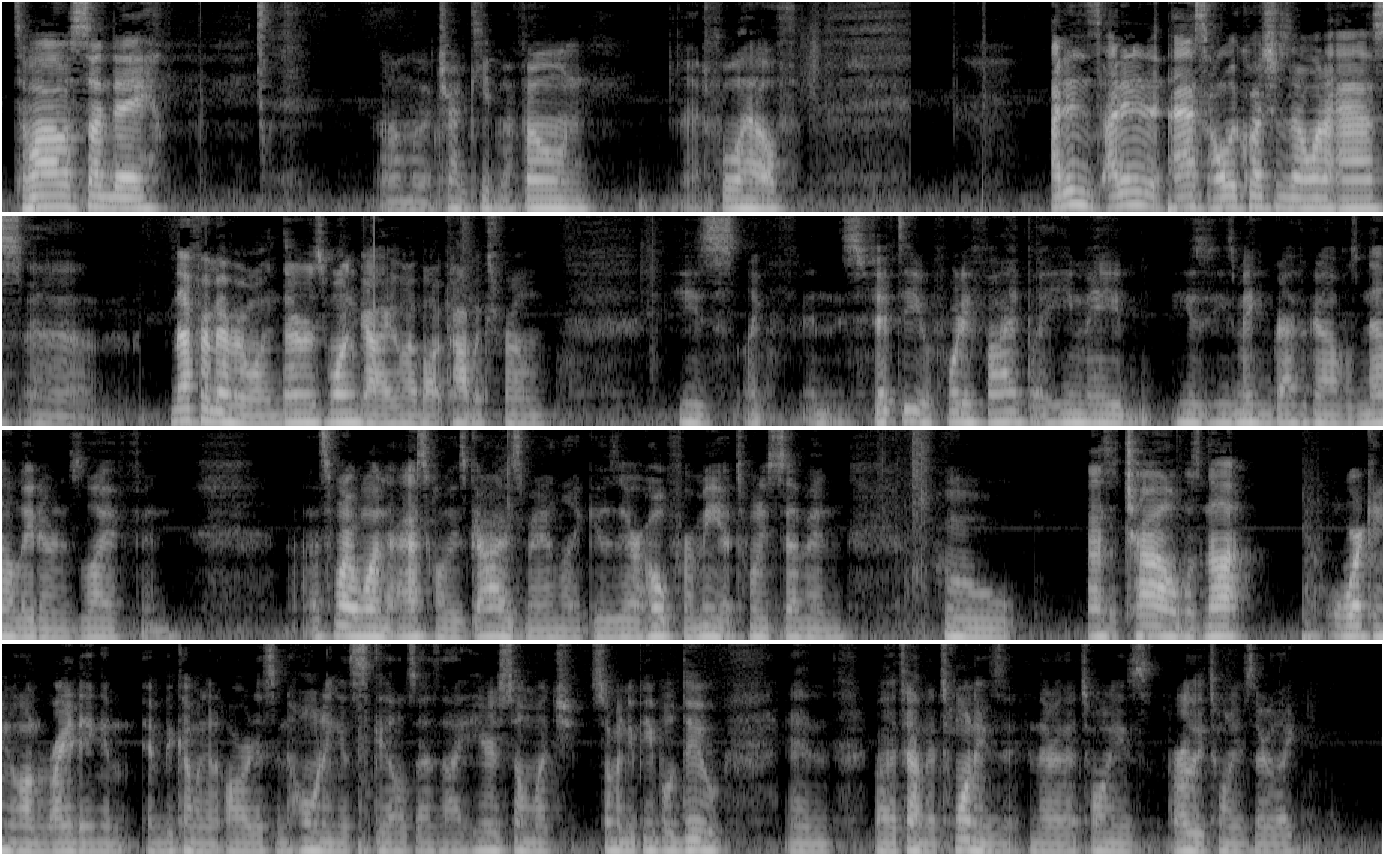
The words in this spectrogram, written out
tomorrow Sunday, I'm gonna try to keep my phone at full health. I didn't I didn't ask all the questions I want to ask. Uh, not from everyone. There was one guy who I bought comics from. He's like in his 50 or 45, but he made he's he's making graphic novels now later in his life, and that's why I wanted to ask all these guys, man. Like, is there hope for me at 27, who as a child was not working on writing and, and becoming an artist and honing his skills as I hear so much so many people do, and by the time they're 20s and they're in their 20s, early 20s, they're like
